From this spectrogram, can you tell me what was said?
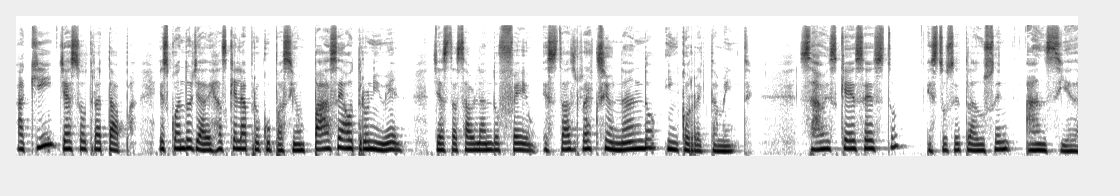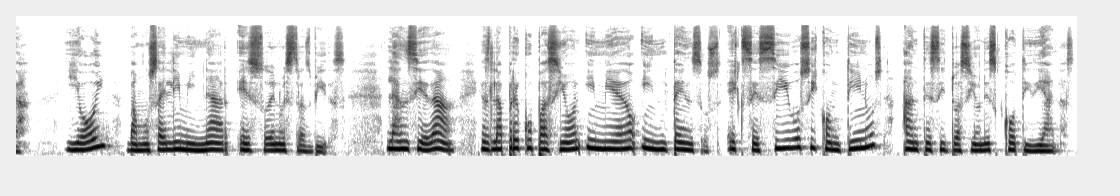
Aquí ya es otra etapa, es cuando ya dejas que la preocupación pase a otro nivel, ya estás hablando feo, estás reaccionando incorrectamente. ¿Sabes qué es esto? Esto se traduce en ansiedad. Y hoy vamos a eliminar eso de nuestras vidas. La ansiedad es la preocupación y miedo intensos, excesivos y continuos ante situaciones cotidianas.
